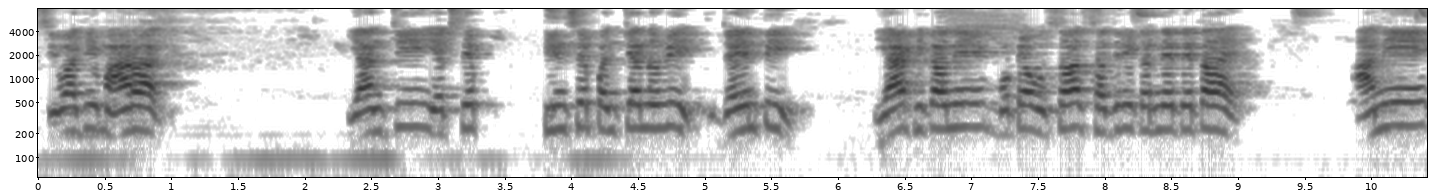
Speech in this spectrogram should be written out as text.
शिवाजी महाराज यांची एकशे तीनशे पंच्याण्णवी जयंती या ठिकाणी मोठ्या उत्साहात साजरी करण्यात येत आहे. आणि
